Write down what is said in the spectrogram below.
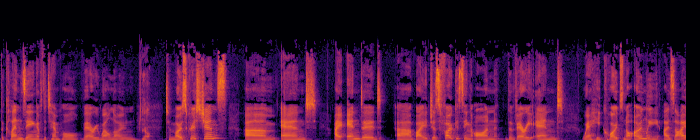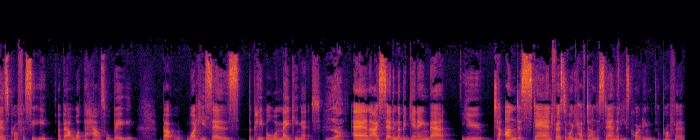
the cleansing of the temple, very well known Ja. to most Christians. Um, and I ended uh, by just focusing on the very end where he quotes not only Isaiah's prophecy about what the house will be, but what he says the people were making it. Yeah. And I said in the beginning that you, to understand, first of all, you have to understand that he's quoting a prophet.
